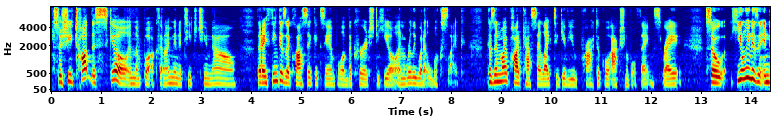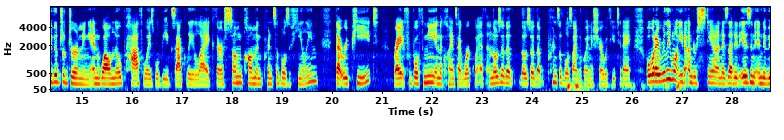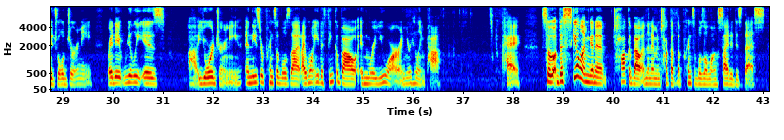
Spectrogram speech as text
So she taught this skill in the book that i'm going to teach to you now that I think is a classic example of the courage to heal and really what it looks like. Because in my podcasts, I like to give you practical, actionable things, right? So, healing is an individual journey, and while no pathways will be exactly alike, there are some common principles of healing that repeat, right, for both me and the clients I work with. And those are the those are the principles I'm going to share with you today. But what I really want you to understand is that it is an individual journey, right? It really is uh, your journey. And these are principles that I want you to think about in where you are in your healing path. Okay. So, the skill I'm going to talk about, and then I'm going to talk about the principles alongside it, is this.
